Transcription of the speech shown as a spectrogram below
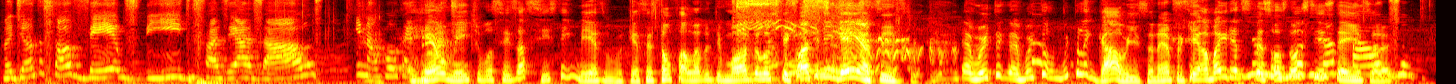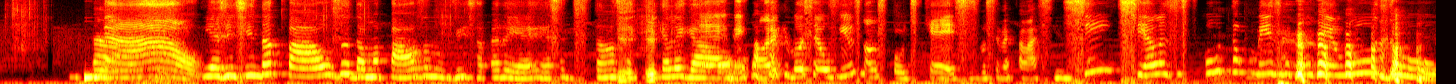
Não adianta só ver os vídeos, fazer as aulas e não colocar em Realmente vocês assistem mesmo, porque vocês estão falando de módulos que quase ninguém assiste. É muito, é muito, muito legal isso, né? Porque a maioria das não, pessoas não assistem isso, né? Não. não. E a gente ainda pausa, dá uma pausa no vídeo. Ah, peraí, é essa distância aqui e, que é legal. É, na hora que você ouvir os nossos podcasts, você vai falar assim, gente, elas escutam o mesmo conteúdo.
